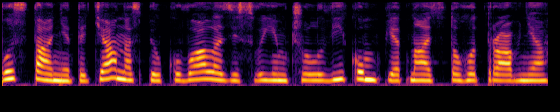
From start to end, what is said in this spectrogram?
Востаннє Тетяна спілкувала зі своїм чоловіком 15 травня,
